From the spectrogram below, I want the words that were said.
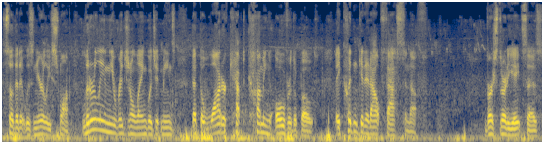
so that it was nearly swamped. Literally, in the original language, it means that the water kept coming over the boat. They couldn't get it out fast enough. Verse 38 says,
